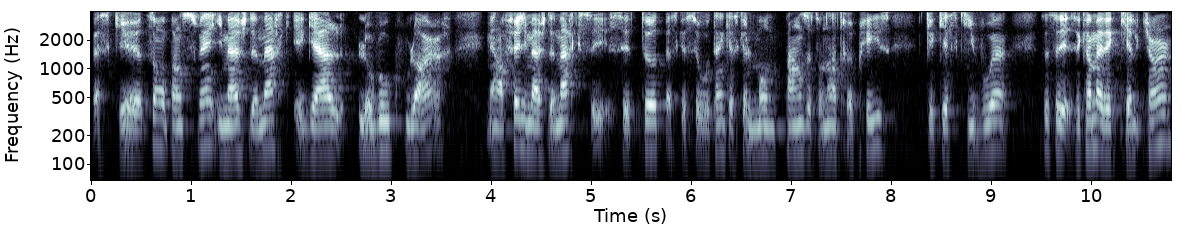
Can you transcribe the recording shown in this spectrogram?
Parce que, tu sais, on pense souvent image de marque égale logo, couleur. Mais en fait, l'image de marque, c'est tout parce que c'est autant qu'est-ce que le monde pense de ton entreprise que qu'est-ce qu'il voit. C'est comme avec quelqu'un,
